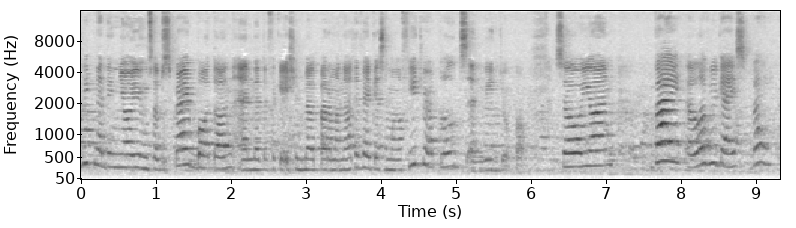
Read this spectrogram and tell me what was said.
click na din nyo yung subscribe button and notification bell para ma-notify ka sa mga future uploads and video ko. So, yun. Bye! I love you guys. Bye!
